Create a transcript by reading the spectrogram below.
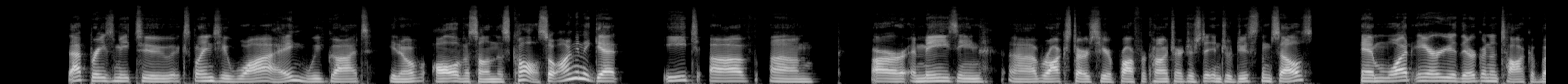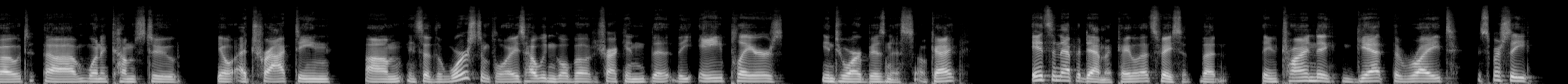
that brings me to explain to you why we've got, you know, all of us on this call. So I'm going to get each of um, our amazing uh, rock stars here, Profit Contractors, to introduce themselves and what area they're going to talk about uh, when it comes to, you know, attracting um, of the worst employees, how we can go about attracting the the A players into our business. Okay, it's an epidemic. Okay, let's face it. But they're trying to get the right, especially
